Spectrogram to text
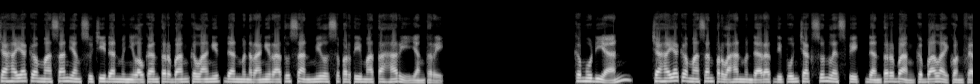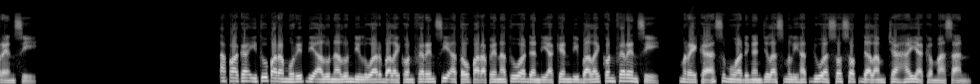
Cahaya keemasan yang suci dan menyilaukan terbang ke langit dan menerangi ratusan mil seperti matahari yang terik. Kemudian, cahaya keemasan perlahan mendarat di puncak Sunless Peak dan terbang ke balai konferensi. Apakah itu para murid di alun-alun di luar balai konferensi atau para penatua dan diaken di balai konferensi, mereka semua dengan jelas melihat dua sosok dalam cahaya kemasan.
